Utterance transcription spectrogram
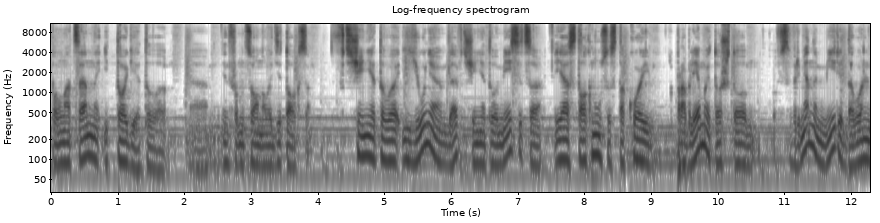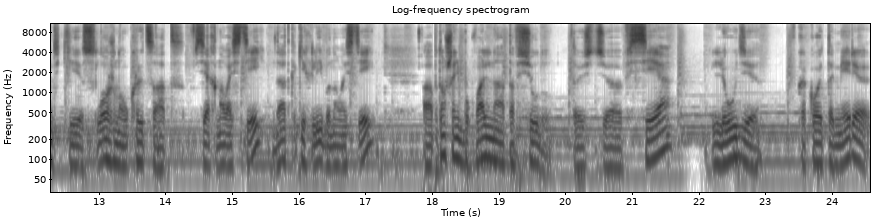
полноценно итоги этого информационного детокса. В течение этого июня, да, в течение этого месяца я столкнулся с такой проблемой, то что в современном мире довольно-таки сложно укрыться от всех новостей, да, от каких-либо новостей, потому что они буквально отовсюду. То есть э, все люди в какой-то мере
